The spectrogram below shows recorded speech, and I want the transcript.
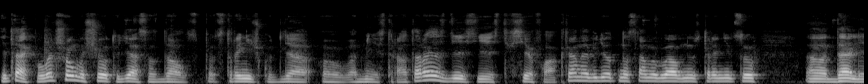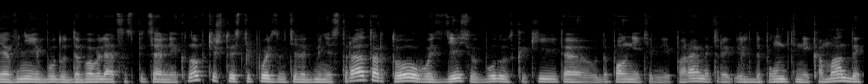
Итак, по большому счету я создал страничку для э, администратора. Здесь есть все факты, она ведет на самую главную страницу. Э, далее в ней будут добавляться специальные кнопки, что если пользователь администратор, то вот здесь вот будут какие-то дополнительные параметры или дополнительные команды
